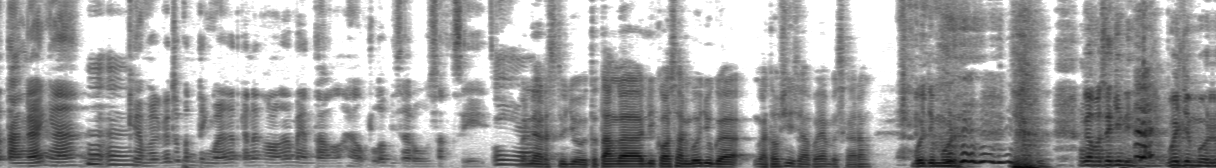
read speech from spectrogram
tetangganya. Mm-mm. Kayak menurut gue tuh penting banget karena kalau nggak mental health lo bisa rusak sih. Iya. Benar, setuju. Tetangga di kosan gue juga nggak tahu sih siapa ya sampai sekarang. Gue jemur. Nggak maksudnya gini. Gue jemur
